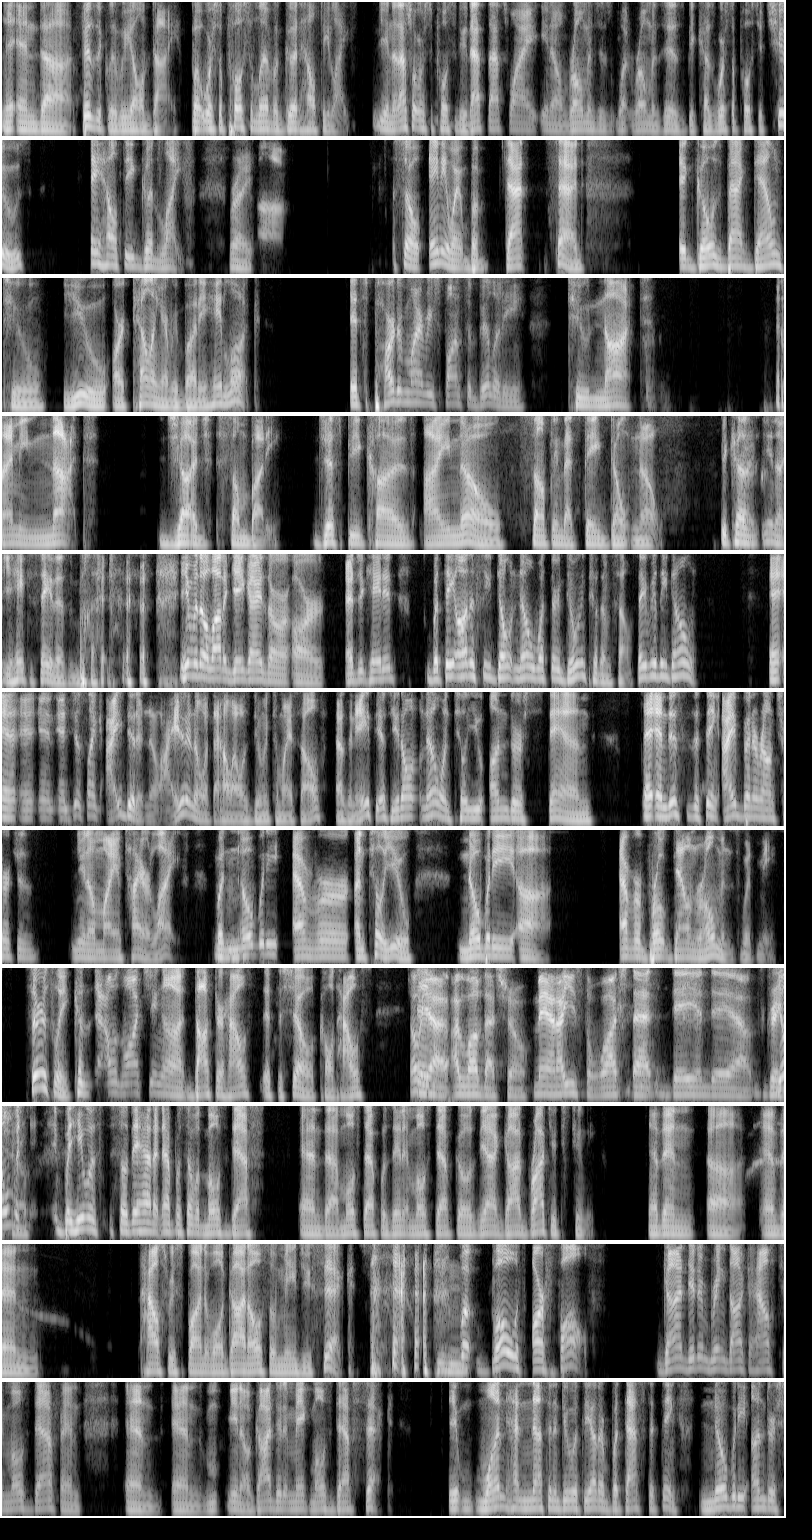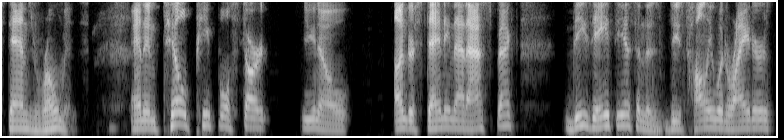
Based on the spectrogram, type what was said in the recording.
And uh, physically, we all die, but we're supposed to live a good, healthy life. You know, that's what we're supposed to do. That that's why you know Romans is what Romans is because we're supposed to choose a healthy, good life. right So anyway, but that said, it goes back down to you are telling everybody, hey, look, it's part of my responsibility to not, and I mean not, judge somebody just because I know something that they don't know. Because you know, you hate to say this, but even though a lot of gay guys are are educated, but they honestly don't know what they're doing to themselves. They really don't. And, and, and, and just like I didn't know, I didn't know what the hell I was doing to myself as an atheist. You don't know until you understand. And, and this is the thing I've been around churches, you know, my entire life, but Mhm. nobody ever, until you, nobody uh, ever broke down Romans with me. Seriously, because I was watching uh, Doctor House. It's a show called House. Oh And- yeah i love that show man i used to watch that day in day out it's a great No, show but, but he was so they had an episode with Mos Def, and uh, Mos Def was in it. And Mos Def goes, "Yeah, God brought you to me," and then uh, and then House responded, "Well, God also made you sick." Mhm. But both are false. God didn't bring Doctor House to Mos Def, and and and you know God didn't make Mos Def sick. It one had nothing to do with the other, but that's the thing. Nobody understands Romans, and until people start, you know, understanding that aspect, these atheists and the, these Hollywood writers,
